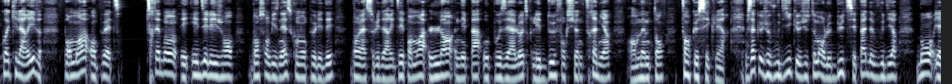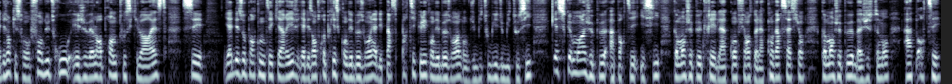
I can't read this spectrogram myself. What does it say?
quoi qu'il arrive, pour moi, on peut être très bon et aider les gens dans son business comme on peut l'aider dans la solidarité. Pour moi, l'un n'est pas opposé à l'autre, les deux fonctionnent très bien en même temps tant que c'est clair. C'est pour ça que je vous dis que justement le but c'est pas de vous dire bon, il y a des gens qui sont au fond du trou et je vais leur prendre tout ce qui leur reste, c'est il y a des opportunités qui arrivent, il y a des entreprises qui ont des besoins, il y a des particuliers qui ont des besoins, donc du B2B, du B2C. Qu'est-ce que moi je peux apporter ici? Comment je peux créer de la confiance, de la conversation? Comment je peux bah, justement apporter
